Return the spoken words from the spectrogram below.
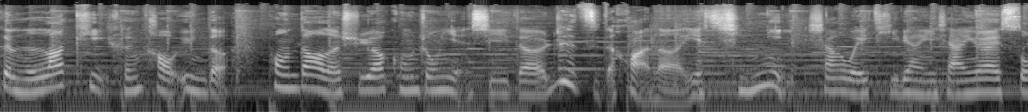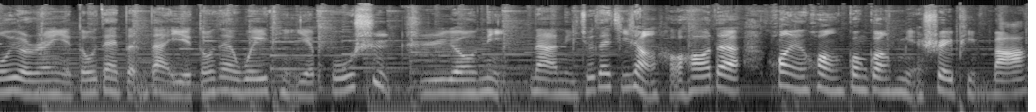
很 lucky 很好运的碰到了需要空中演习的日子的话呢，也请你稍微体谅一下，因为所有人也都在等待，也都在 waiting，也不是只有你。那你就在机场好好的晃一晃、逛逛免税品吧。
